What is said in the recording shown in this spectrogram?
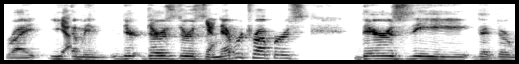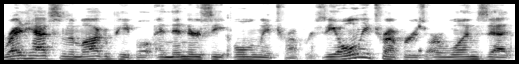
right? Yeah. I mean, there, there's there's the never Trumpers there's the, the the red hats and the MAGA people, and then there's the only Trumpers. The only Trumpers are ones that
